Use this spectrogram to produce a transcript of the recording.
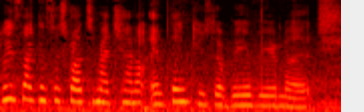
Please like and subscribe to my channel and thank you so very very much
